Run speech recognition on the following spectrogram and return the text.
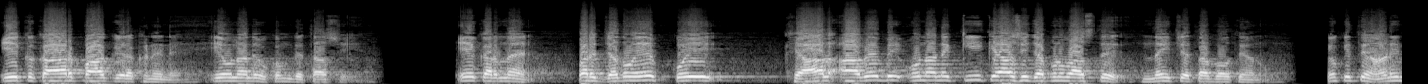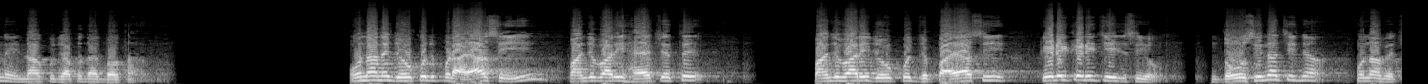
ਇੱਕ ਕਾਰ ਪਾ ਕੇ ਰੱਖਣੇ ਨੇ, ਇਹ ਉਹਨਾਂ ਨੇ ਹੁਕਮ ਦਿੱਤਾ ਸੀ। ਇਹ ਕਰਨਾ ਪਰ ਜਦੋਂ ਇਹ ਕੋਈ ਖਿਆਲ ਆਵੇ ਵੀ ਉਹਨਾਂ ਨੇ ਕੀ ਕਿਹਾ ਸੀ ਜਪਣ ਵਾਸਤੇ, ਨਹੀਂ ਚੇਤਾ ਬਹੁਤਿਆਂ ਨੂੰ। ਕਿਉਂਕਿ ਧਿਆਨ ਹੀ ਨਹੀਂ, ਨਾ ਕੁਝ ਜਪਦਾ ਬਹੁਤਾ। ਉਹਨਾਂ ਨੇ ਜੋ ਕੁਝ ਪੜਾਇਆ ਸੀ, ਪੰਜ ਵਾਰੀ ਹੈ ਚੇਤੇ, ਪੰਜ ਵਾਰੀ ਜੋ ਕੁਝ ਜਪਾਇਆ ਸੀ ਕਿਹੜੀ ਕਿਹੜੀ ਚੀਜ਼ ਸੀ ਉਹ? ਦੋ ਸੀ ਨਾ ਚੀਜ਼ਾਂ ਉਹਨਾਂ ਵਿੱਚ।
